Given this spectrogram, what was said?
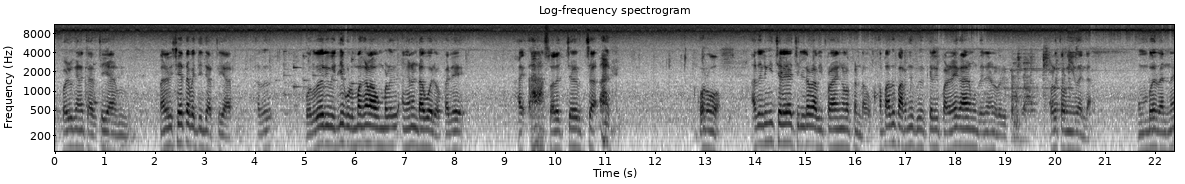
എപ്പോഴും ഇങ്ങനെ ചർച്ച ചെയ്യാറുണ്ട് പല വിഷയത്തെ പറ്റി ചർച്ച ചെയ്യാറുണ്ട്. അത് പൊതുവെ ഒരു വലിയ കുടുംബങ്ങളാവുമ്പോൾ അങ്ങനെ ഉണ്ടാവുമല്ലോ. പല സ്വലച്ചേർച്ച കുറവോ? അതല്ലെങ്കിൽ ചില ചില്ലറ അഭിപ്രായങ്ങളൊക്കെ ഉണ്ടാവും. അപ്പോൾ അത് പറഞ്ഞു തീർക്കൽ പഴയ കാലം മുതലേ ഉള്ളൊരു പ്രശ്നം ഇവിടെ തുടങ്ങിയതല്ല. മുമ്പ് തന്നെ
